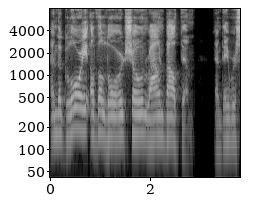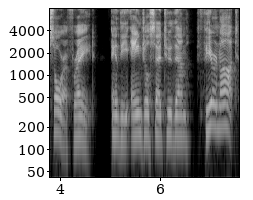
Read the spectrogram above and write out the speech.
and the glory of the Lord shone round about them, and they were sore afraid. And the angel said to them, Fear not,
